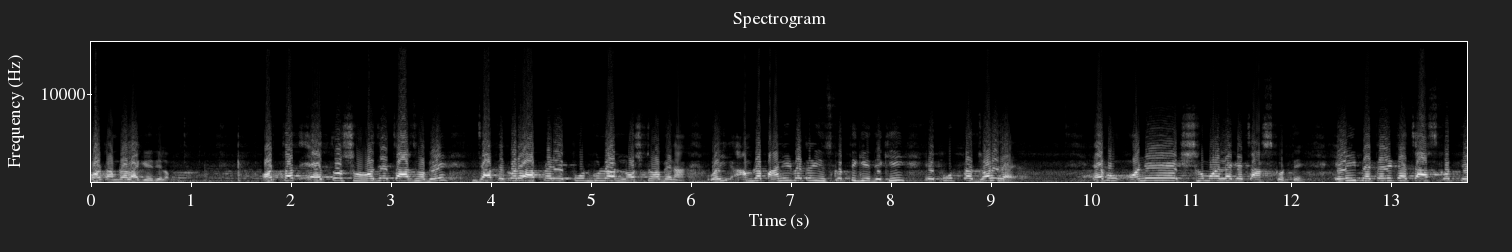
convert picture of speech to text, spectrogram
কট আমরা লাগিয়ে দিলাম। অর্থাৎ এত সহজে চার্জ হবে যাতে করে আপনার এই পোর্টগুলো আর নষ্ট হবে না। ওই আমরা পানির ব্যাটারি ইউজ করতে গিয়ে দেখি, এই পোর্টটা জ্বলে যায়। এবং অনেক সময় লাগে চার্জ করতে। এই ব্যাটারিটা চার্জ করতে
